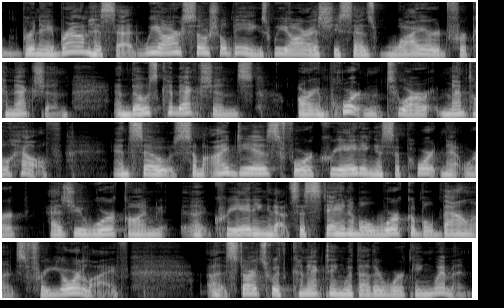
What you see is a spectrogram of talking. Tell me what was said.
Brene Brown has said, we are social beings. We are, as she says, wired for connection. And those connections are important to our mental health. And so, some ideas for creating a support network as you work on uh, creating that sustainable, workable balance for your life uh, starts with connecting with other working women.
